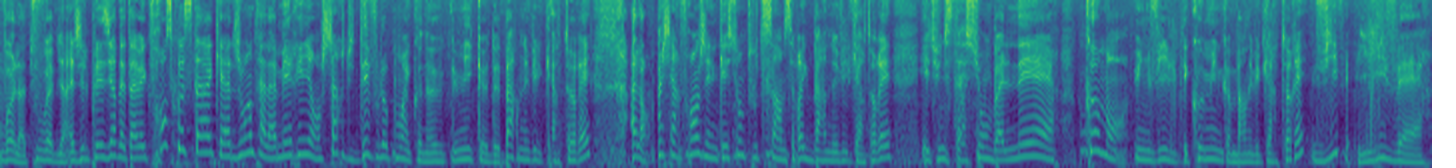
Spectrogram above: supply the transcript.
Voilà, tout va bien. Et j'ai le plaisir d'être avec France Costa, qui est adjointe à la mairie en charge du développement économique de Barneville-Carteret. Alors, ma chère France, j'ai une question toute simple. C'est vrai que Barneville-Carteret est une station balnéaire. Comment une ville, des communes comme Barneville-Carteret vivent l'hiver?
